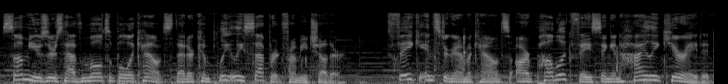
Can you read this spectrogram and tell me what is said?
Some users have multiple accounts that are completely separate from each other. Fake Instagram accounts are public-facing and highly curated,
